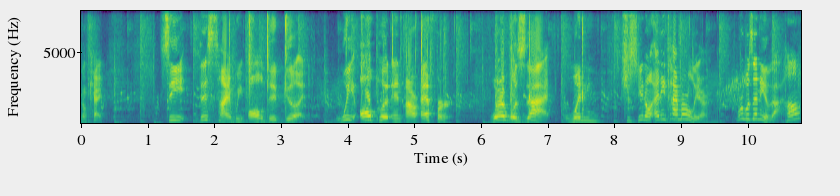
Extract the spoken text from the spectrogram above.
Okay. See, this time we all did good. We all put in our effort. Where was that when just, you know, any time earlier? Where was any of that, huh?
